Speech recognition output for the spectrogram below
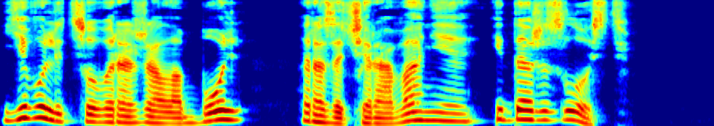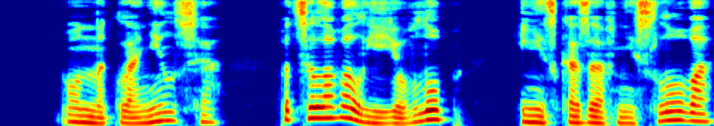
Его лицо выражало боль, разочарование и даже злость. Он наклонился, поцеловал ее в лоб и, не сказав ни слова,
